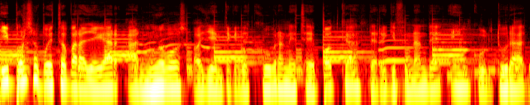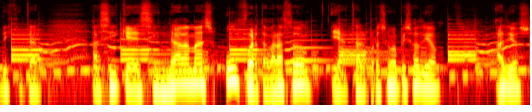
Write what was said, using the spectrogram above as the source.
y por supuesto para llegar a nuevos oyentes que descubran este podcast de Ricky Fernández en Cultura Digital. Así que sin nada más, un fuerte abrazo y hasta el próximo episodio. Adiós.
